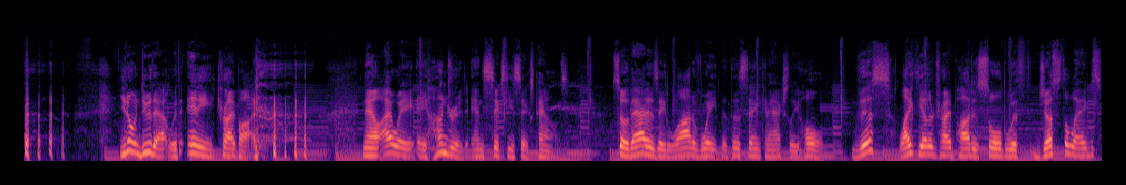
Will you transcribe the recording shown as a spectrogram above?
you don't do that with any tripod. now, I weigh 166 pounds, so that is a lot of weight that this thing can actually hold. This, like the other tripod, is sold with just the legs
